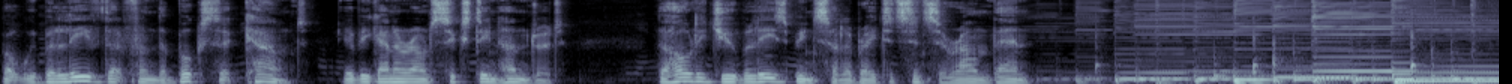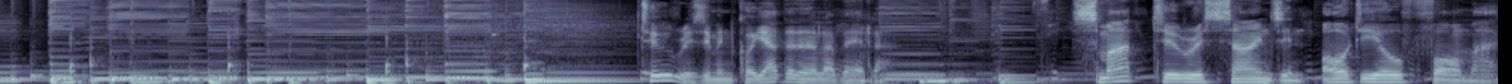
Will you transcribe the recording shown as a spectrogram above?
but we believe that from the books that count, it began around 1600. The Holy Jubilee has been celebrated since around then. Tourism in Collado de la Vera. Smart tourist signs in audio format.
